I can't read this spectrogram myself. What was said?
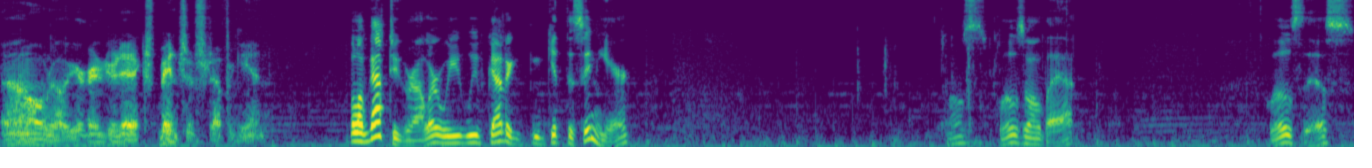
Oh no, you're gonna do that expensive stuff again. Well, I've got to, Growler. We we've got to get this in here. Close, close all that. Close this.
